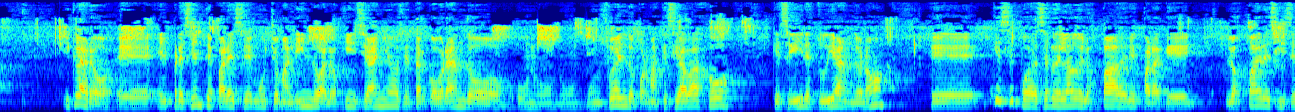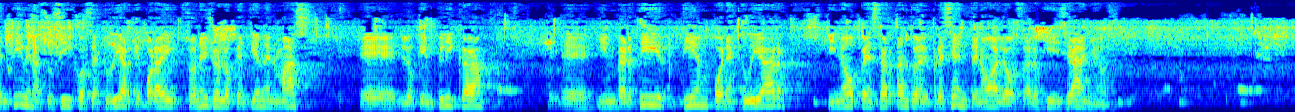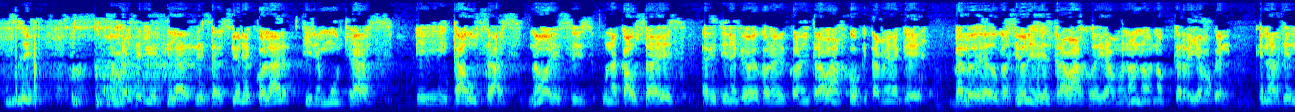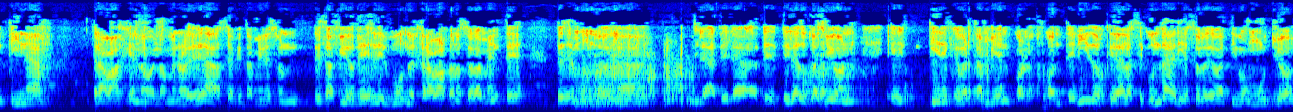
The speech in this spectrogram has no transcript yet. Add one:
Y claro, eh, el presente parece mucho más lindo a los 15 años estar cobrando un, sueldo, por más que sea bajo, que seguir estudiando, ¿no? Eh, ¿Qué se puede hacer del lado de los padres para que los padres incentiven a sus hijos a estudiar, que por ahí son ellos los que entienden más eh, lo que implica eh, invertir tiempo en estudiar y no pensar tanto en el presente, ¿no? A los, a los 15 años. Sí, me parece que, la deserción escolar tiene muchas eh, causas, ¿no? Es, una causa es la que tiene que ver con el, con el trabajo, que también hay que verlo de la educación y del trabajo, digamos, ¿no? No, no querríamos que, en Argentina trabajen los, menores de edad, o sea que también es un desafío desde el mundo del trabajo, no solamente desde el mundo de la, de la, de la, educación, eh, tiene que ver también con los contenidos que da la secundaria, eso lo debatimos mucho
